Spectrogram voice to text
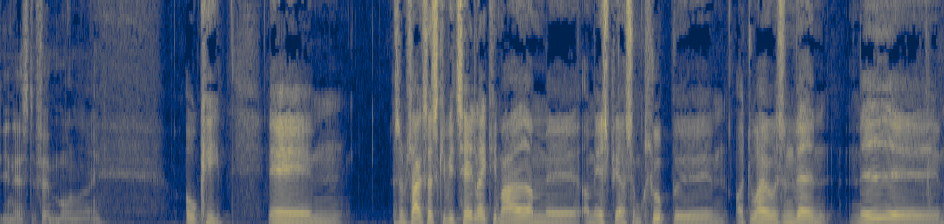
de næste fem måneder. Ikke? Okay. Øh, som sagt, så skal vi tale rigtig meget om, øh, om Esbjerg som klub, øh, og du har jo sådan været med øh,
